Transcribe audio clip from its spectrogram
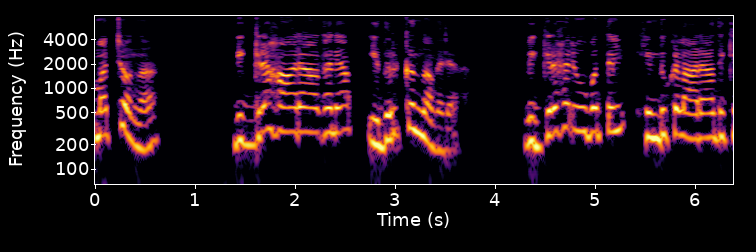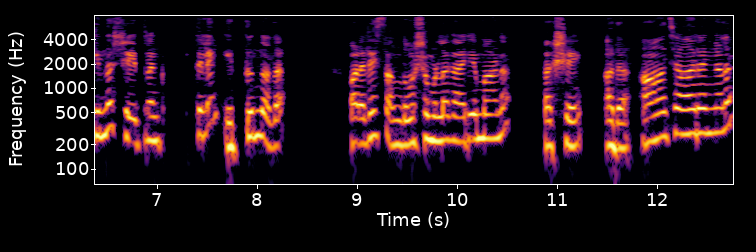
മറ്റൊന്ന് വിഗ്രഹാരാധന എതിർക്കുന്നവര്. വിഗ്രഹ രൂപത്തിൽ ഹിന്ദുക്കൾ ആരാധിക്കുന്ന ക്ഷേത്രത്തിൽ എത്തുന്നത് വളരെ സന്തോഷമുള്ള കാര്യമാണ്. പക്ഷേ അത് ആചാരങ്ങൾ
